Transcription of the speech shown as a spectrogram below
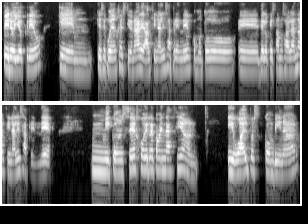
pero yo creo que, se pueden gestionar. Al final es aprender, como todo eh, de lo que estamos hablando, al final es aprender. Mi consejo y recomendación, igual pues combinar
